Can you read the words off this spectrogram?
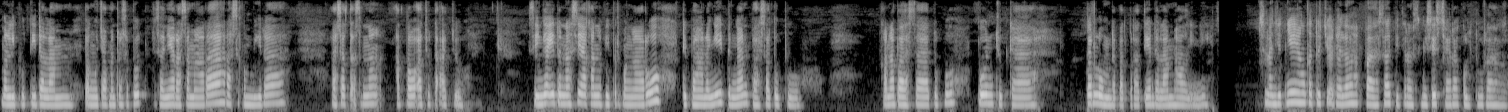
meliputi dalam pengucapan tersebut, misalnya rasa marah, rasa gembira, rasa tak senang, atau acuh tak acuh. Sehingga intonasi akan lebih berpengaruh dibarengi dengan bahasa tubuh. Karena bahasa tubuh pun juga perlu mendapat perhatian dalam hal ini. Selanjutnya yang ketujuh adalah bahasa ditransmisi secara kultural.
